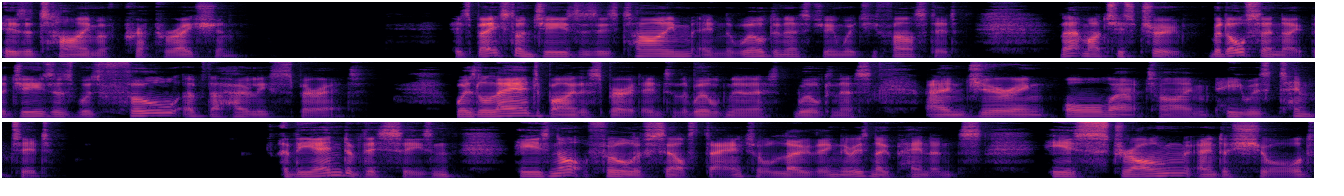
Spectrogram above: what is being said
is a time of preparation. It's based on Jesus' time in the wilderness during which he fasted. That much is true. But also note that Jesus was full of the Holy Spirit, was led by the Spirit into the wilderness, wilderness, and during all that time he was tempted. At the end of this season, he is not full of self doubt or loathing. There is no penance. He is strong and assured,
